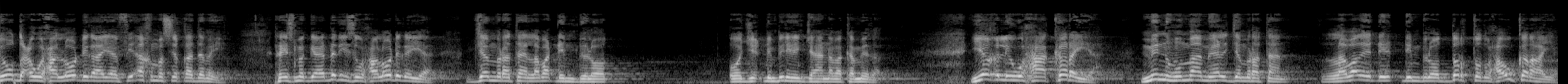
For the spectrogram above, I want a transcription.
yuudacu waxaa loo dhigayaa fii akhmasi qadamayhi raysmagaadhadiisa waxaa loo dhigayaa jamratan laba dhimbilood oo dhimbilihii jahannama ka mida. Yaqli waxaa karaya minhumaa min aljamrataan labadii dhimbilood dartood waxaa u karahaya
